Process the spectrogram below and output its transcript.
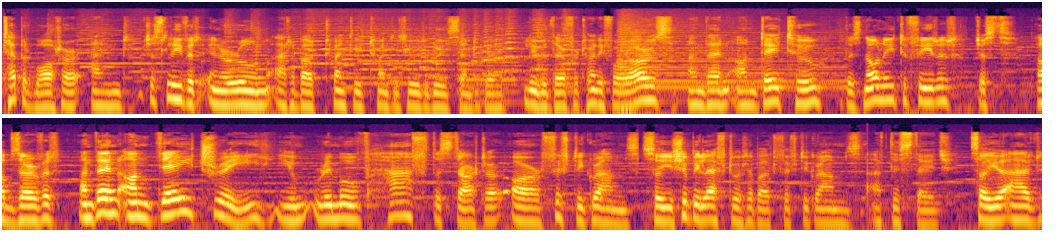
tepid water and just leave it in a room at about 20 22 degrees centigrade. Leave it there for 24 hours and then on day two, there's no need to feed it, just observe it. And then on day three, you remove half the starter or 50 grams. So you should be left with about 50 grams at this stage. So you add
